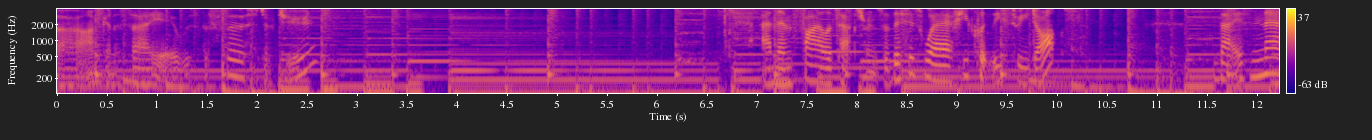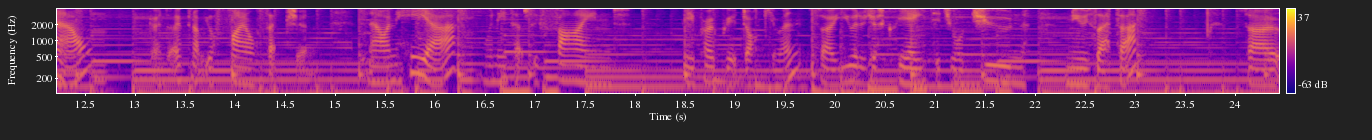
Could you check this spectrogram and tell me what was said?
so I'm going to say it was the 1st of June and then file attachment. So this is where if you click these three dots, that is now going to open up your file section. Now in here, we need to actually find the appropriate document. So you would have just created your June newsletter. So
